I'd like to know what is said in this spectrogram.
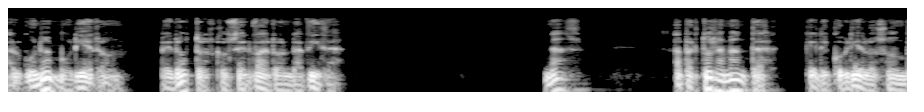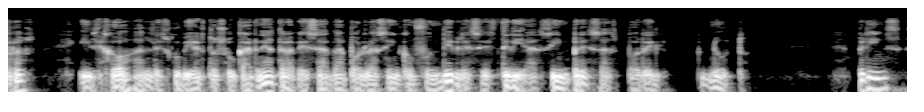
Algunos murieron, pero otros conservaron la vida. Nas apartó la manta que le cubría los hombros y dejó al descubierto su carne atravesada por las inconfundibles estrías impresas por el knut. Prince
